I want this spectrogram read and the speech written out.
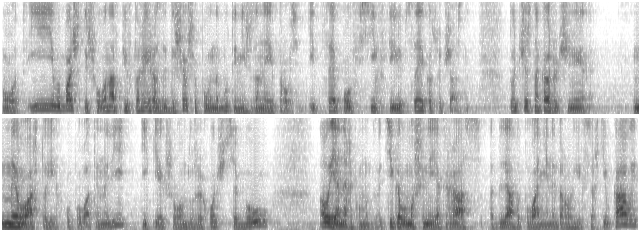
От. І ви бачите, що вона в півтори рази дешевше повинна бути, ніж за неї просять. І це по всіх Philips Eco сучасних. То, чесно кажучи, не варто їх купувати нові, тільки якщо вам дуже хочеться БУ. Але я не рекомендую. Ці кавомашини якраз для готування недорогих сортів кави,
